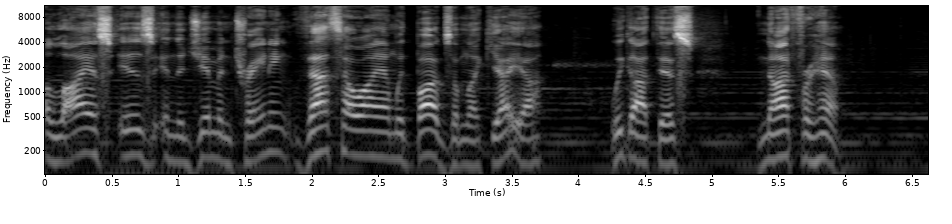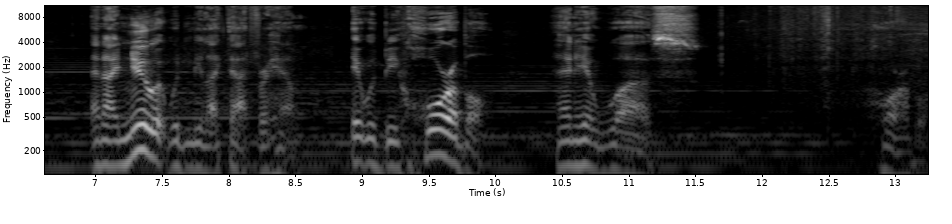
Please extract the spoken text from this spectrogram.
Elias is in the gym and training, that's how I am with bugs. I'm like, yeah, yeah, we got this. Not for him. And I knew it wouldn't be like that for him. It would be horrible. And it was horrible.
